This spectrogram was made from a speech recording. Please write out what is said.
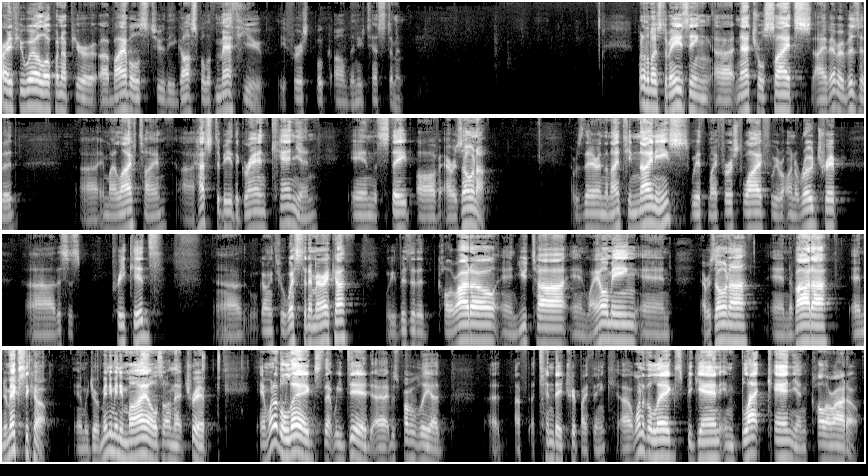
All right, if you will, open up your uh, Bibles to the Gospel of Matthew, the first book of the New Testament. One of the most amazing uh, natural sights I've ever visited uh, in my lifetime uh, has to be the Grand Canyon in the state of Arizona. I was there in the 1990s with my first wife. We were on a road trip. Uh, this is pre kids uh, going through Western America. We visited Colorado and Utah and Wyoming and Arizona and Nevada and New Mexico. And we drove many, many miles on that trip. And one of the legs that we did, uh, it was probably a, a, a 10 day trip, I think. Uh, one of the legs began in Black Canyon, Colorado,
